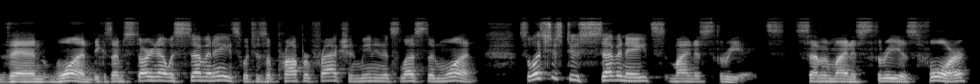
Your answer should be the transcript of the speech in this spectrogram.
than 1 because I'm starting out with 7 eighths, which is a proper fraction, meaning it's less than 1. So let's just do 7 eighths minus 3 eighths. 7 minus 3 is 4,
